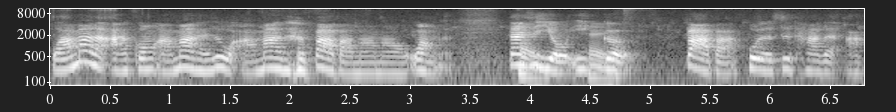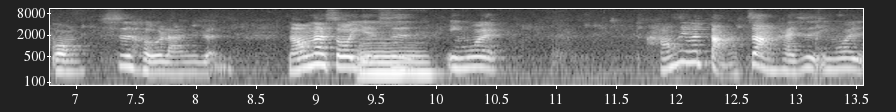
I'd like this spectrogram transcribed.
我阿嬷的阿公阿嬷，还是我阿嬷的爸爸妈妈？我忘了。但是有一个爸爸或者是他的阿公是荷兰人，然后那时候也是因为，嗯、好像是因为打仗还是因为，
